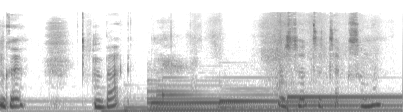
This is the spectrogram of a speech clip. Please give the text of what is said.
Okay, I'm back. Just had to text someone.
